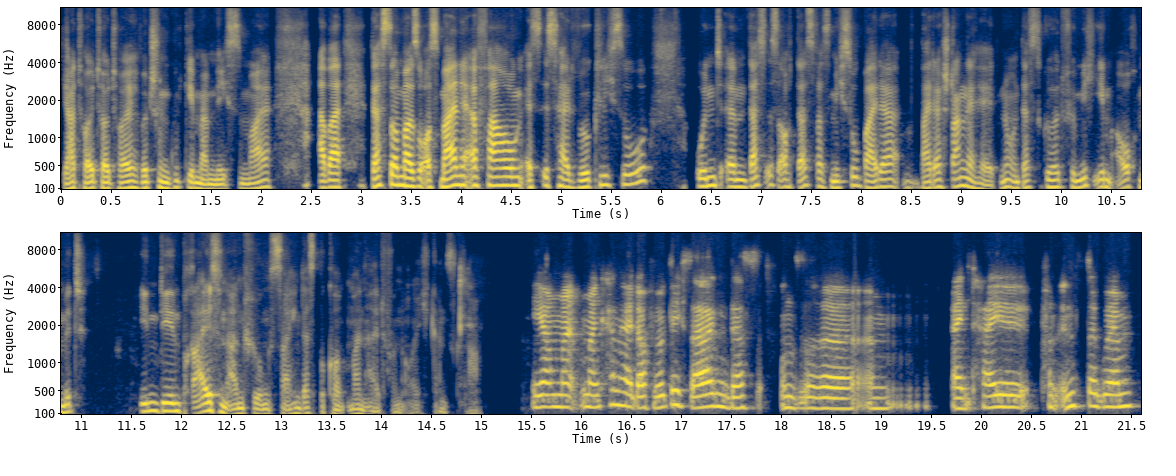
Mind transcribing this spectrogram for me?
ja, toi, toi, toi, wird schon gut gehen beim nächsten Mal. Aber das doch mal so aus meiner Erfahrung, es ist halt wirklich so. Und ähm, das ist auch das, was mich so bei der, bei der Stange hält. Ne? Und das gehört für mich eben auch mit in den Preis, in Anführungszeichen. Das bekommt man halt von euch, ganz klar. Ja, man, man kann halt auch wirklich sagen, dass unsere ähm, ein Teil von Instagram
